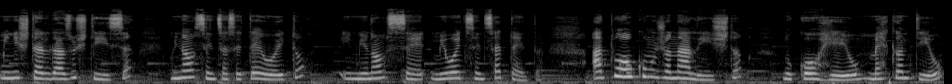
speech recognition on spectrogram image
Ministério da Justiça 1968 e 1870. Atuou como jornalista no Correio Mercantil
